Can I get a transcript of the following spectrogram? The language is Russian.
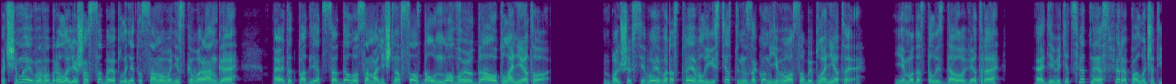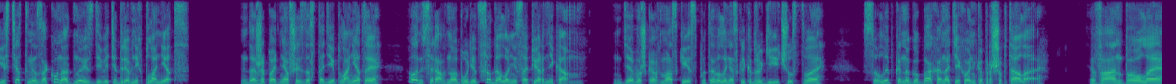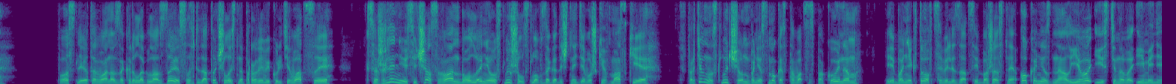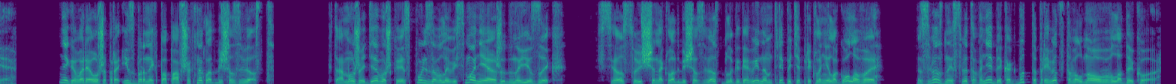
Почему его выбрала лишь особая планета самого низкого ранга, а этот подлец Садалу самолично создал новую Дао-планету? Больше всего его расстраивал естественный закон его особой планеты. Ему досталось Дао Ветра, а девятицветная сфера получит естественный закон одной из девяти древних планет. Даже поднявшись до стадии планеты, он все равно будет с Адалони соперником. Девушка в маске испытывала несколько другие чувства. С улыбкой на губах она тихонько прошептала. «Ван Боуле». После этого она закрыла глаза и сосредоточилась на прорыве культивации. К сожалению, сейчас Ван Боуле не услышал слов загадочной девушки в маске. В противном случае он бы не смог оставаться спокойным, ибо никто в цивилизации Божественное Око не знал его истинного имени. Не говоря уже про избранных, попавших на кладбище звезд. К тому же девушка использовала весьма неожиданный язык. Все сущее на кладбище звезд благоговейном трепете преклонило головы. Звездный свет в небе как будто приветствовал нового владыку.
